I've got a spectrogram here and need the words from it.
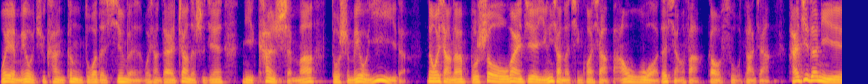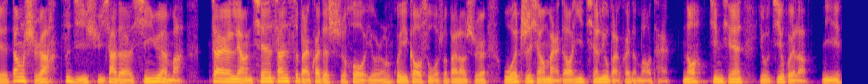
我也没有去看更多的新闻。我想在这样的时间，你看什么都是没有意义的。那我想呢，不受外界影响的情况下，把我的想法告诉大家。还记得你当时啊自己许下的心愿吗？在两千三四百块的时候，有人会告诉我说：“白老师，我只想买到一千六百块的茅台。” no，今天有机会了，你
